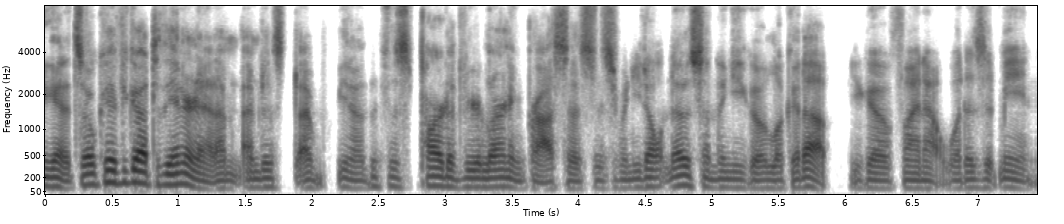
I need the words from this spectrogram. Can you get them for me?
Again, it's okay if you go out to the internet. I'm, I'm just, I, you know, this is part of your learning process is when you don't know something, you go look it up. You go find out what does it mean?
